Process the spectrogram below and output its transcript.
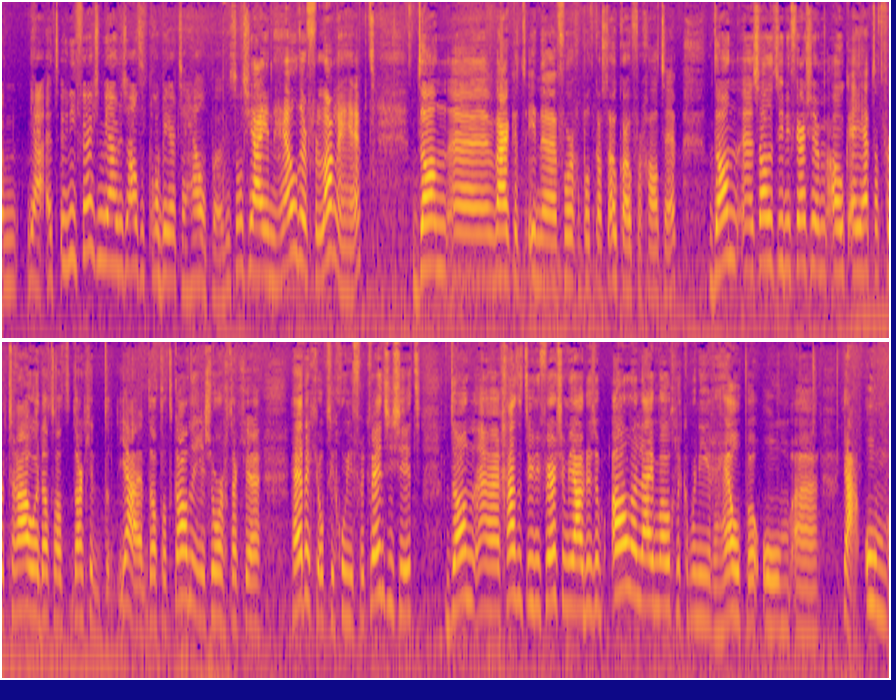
um, ja, het universum jou dus altijd probeert te helpen. Dus als jij een helder verlangen hebt, dan, uh, waar ik het in de vorige podcast ook over gehad heb, dan uh, zal het universum ook, en je hebt dat vertrouwen dat dat, dat, je, ja, dat, dat kan en je zorgt dat je, hè, dat je op die goede frequentie zit, dan gaat het universum jou dus op allerlei mogelijke manieren helpen om, ja, om,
